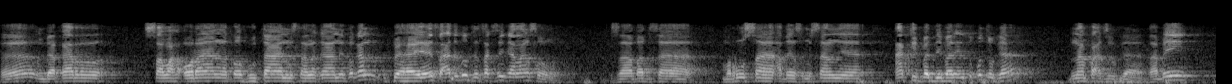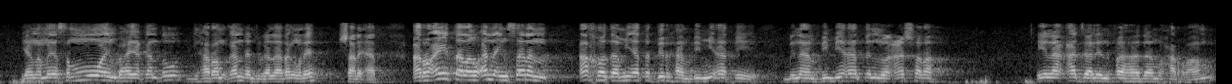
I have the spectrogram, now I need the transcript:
eh, bakar sawah orang atau hutan misalkan itu kan bahayanya saat itu disaksikan langsung. Bisa apa bisa merusak atau yang semisalnya. Akibat di balik itu pun juga nampak juga. Tapi yang namanya semua yang membahayakan itu diharamkan dan juga larang oleh syariat. Ara'aita law anna insanan akhadha mi'ata dirham bi mi'ati binam bi mi'atin wa asharah ila ajalin fahada muharram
